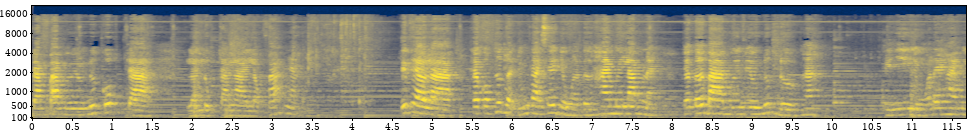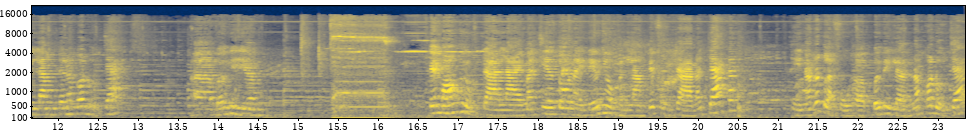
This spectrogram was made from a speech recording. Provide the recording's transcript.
130ml nước cốt trà là lục trà lài lọc phát nha tiếp theo là theo công thức là chúng ta sẽ dùng là từ 25 này cho tới 30 ml nước đường ha. Thì Nhi dùng ở đây 25 cho nó có độ chát. À, bởi vì à, cái món lục trà lài macchiato này nếu như mình làm cái phần trà nó chát á thì nó rất là phù hợp bởi vì là nó có độ chát.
